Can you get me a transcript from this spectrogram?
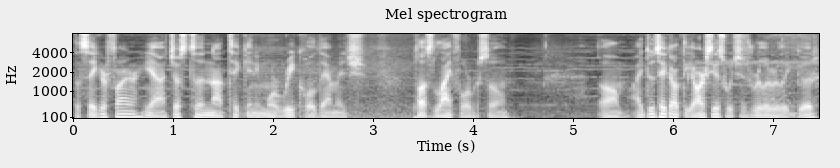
the Sacred Fire? Yeah, just to not take any more recoil damage, plus Life Orb, so... Um, I do take out the Arceus, which is really, really good.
